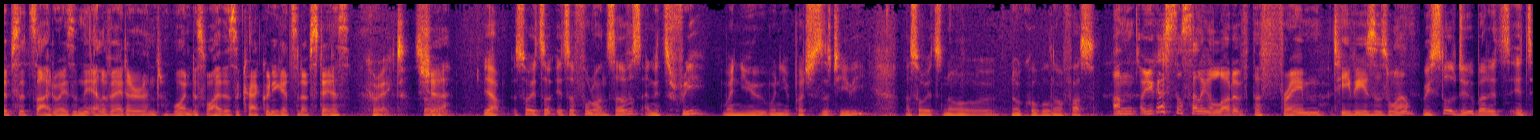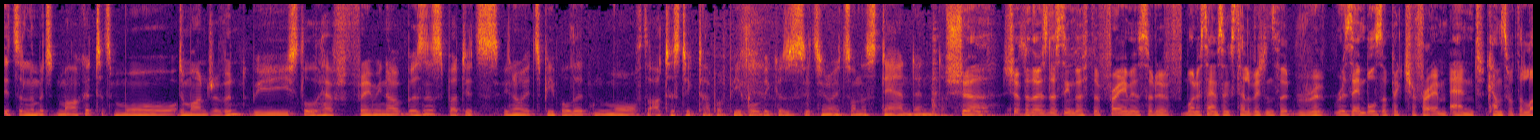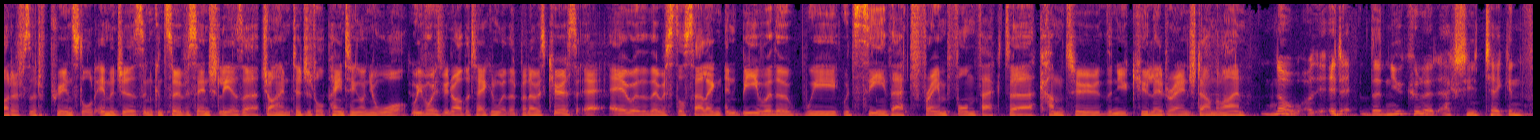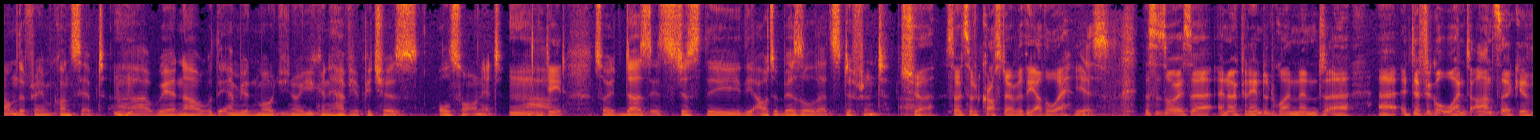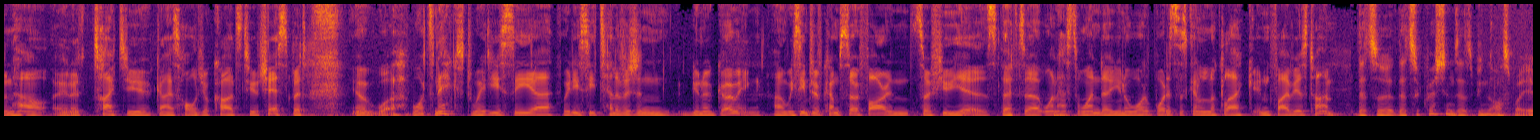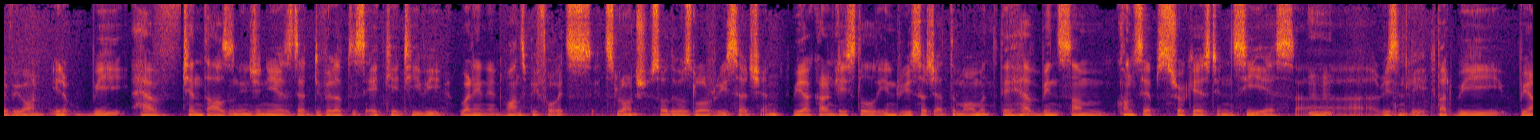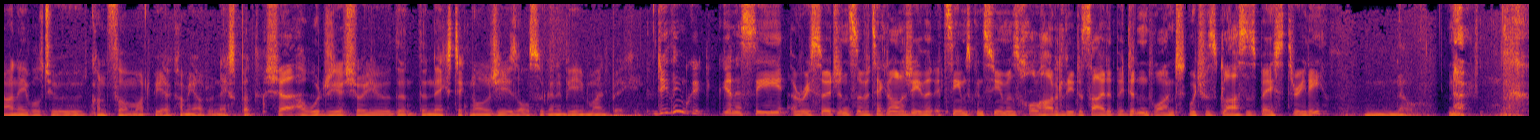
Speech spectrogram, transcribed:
tips it sideways in the elevator and wonders why there's a crack when he gets it upstairs. Correct. So, sure. Yeah, so it's a it's a full on service and it's free when you when you purchase the TV. Uh, so it's no no quibble, no fuss. Um, are you guys still selling a lot of the frame TVs as well? We still do, but it's it's it's a limited market. It's more demand driven. We still have frame in our business, but it's you know it's people that more of the artistic type of people because it's you know it's on a stand and sure sure. For those listening, the, the frame is sort of one of Samsung's televisions that re- resembles a picture frame and comes with a lot of sort of pre-installed images and can serve essentially as a giant digital painting on your wall we've always been rather taken with it. But I was curious, A, whether they were still selling, and B, whether we would see that frame form factor come to the new QLED range down the line. No, it, the new QLED actually taken from the frame concept, mm-hmm. uh, where now with the ambient mode, you know, you can have your pictures also on it. Mm, uh, indeed. So it does. It's just the, the outer bezel that's different. Uh, sure. So it's sort of crossed over the other way. Yes. This is always a, an open-ended one and uh, uh, a difficult one to answer, given how you know tight you guys hold your cards to your chest. But you know, wh- what's next? Where do you see uh, where do you see television? You know, going? Uh, we seem to have come so far in so few years that uh, one has to wonder. You know, what what is this going to look like in five years' time? That's a that's a question that's been asked by everyone. You know, we have ten thousand engineers that developed this 8K TV well in advance before its its launch. So there was a lot of research, and we are currently still in research at the moment. There have been some concepts showcased in CES uh, mm-hmm. recently, but we we are unable to confirm what we are coming out with next. But sure. I would reassure you that the next technology is also going to be mind breaking. Do you think we're going to see a resurgence of a technology that it seems consumers wholeheartedly decided they didn't want, which was glasses based 3D? No. No.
